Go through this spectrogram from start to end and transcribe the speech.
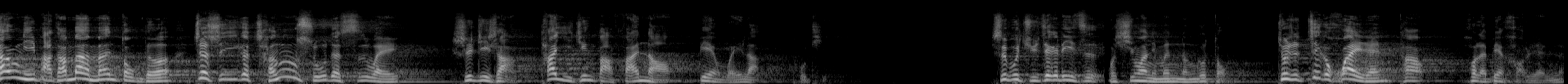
当你把它慢慢懂得，这是一个成熟的思维，实际上他已经把烦恼变为了菩提。师父举这个例子，我希望你们能够懂，就是这个坏人他后来变好人了。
